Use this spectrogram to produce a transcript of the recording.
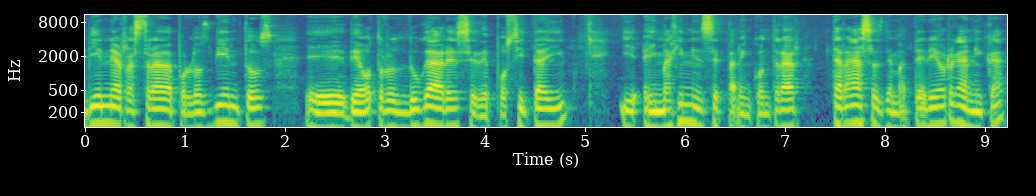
viene arrastrada por los vientos eh, de otros lugares, se deposita ahí. Y, e imagínense para encontrar trazas de materia orgánica,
